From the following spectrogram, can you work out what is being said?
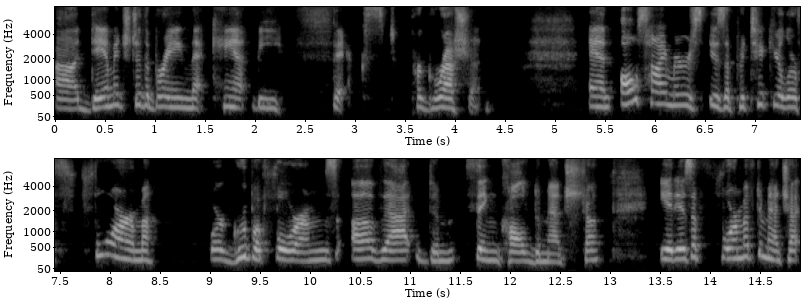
uh, damage to the brain that can't be fixed, progression, and Alzheimer's is a particular form or group of forms of that thing called dementia. It is a form of dementia,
